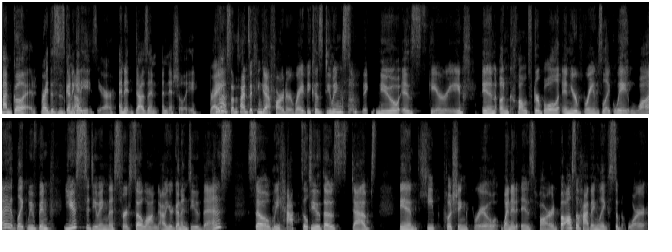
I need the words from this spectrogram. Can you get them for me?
I'm good, right? This is going to yeah. get easier. And it doesn't initially, right? Yeah, sometimes it can get harder, right? Because doing mm-hmm. something new is scary and uncomfortable and your brain's like wait what like we've been used to doing this for so long now you're going to do this so we mm-hmm. have to do those steps and keep pushing through when it is hard, but also having like support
